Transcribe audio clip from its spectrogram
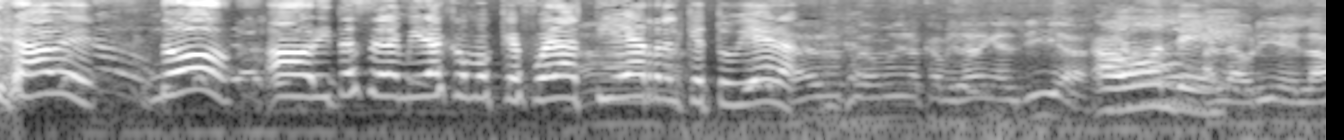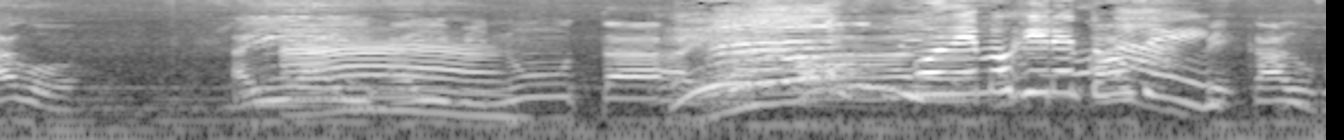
mira, ve. No, ahorita se le mira como que fuera tierra el que ¿A tuviera. dónde podemos ir a caminar en el día? ¿A A dónde? la orilla del lago. Ahí Ah. hay, hay minuta, hay, Podemos ir entonces. pescado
